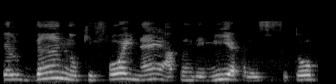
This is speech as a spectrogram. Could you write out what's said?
pelo dano que foi né, a pandemia para esse setor,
